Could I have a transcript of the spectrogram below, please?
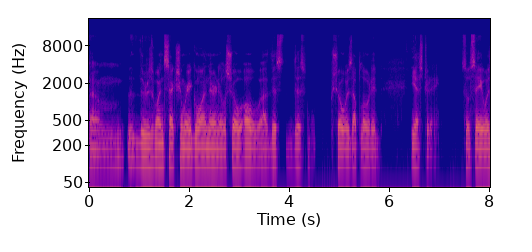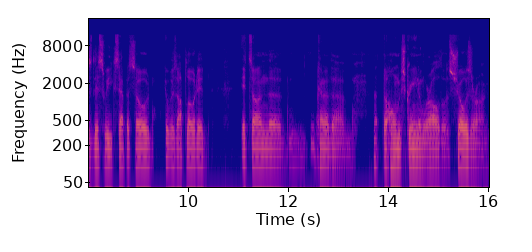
um there's one section where you go on there and it'll show oh uh, this this show was uploaded yesterday so say it was this week's episode it was uploaded it's on the kind of the the home screen of where all those shows are on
